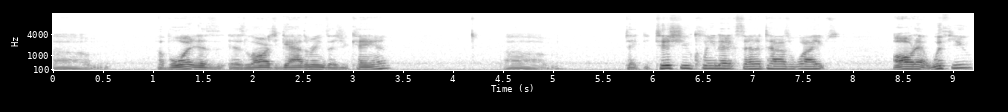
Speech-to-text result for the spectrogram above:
Um, avoid as, as large gatherings as you can. Um, take your tissue, Kleenex, sanitize wipes, all that with you.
